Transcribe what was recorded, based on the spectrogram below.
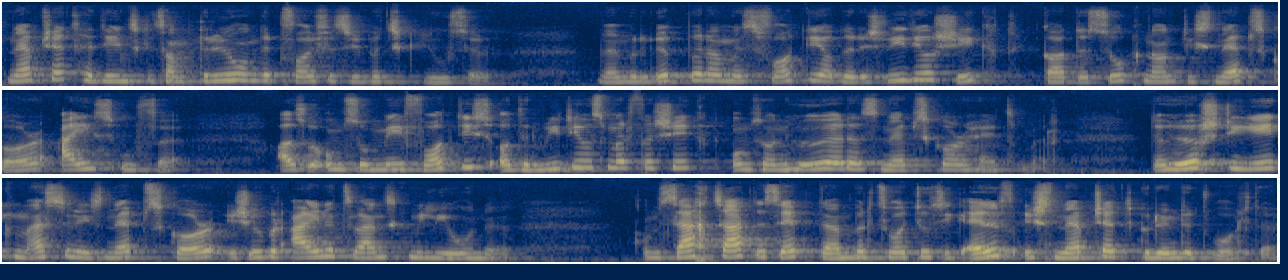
Snapchat hat insgesamt 375 User. Wenn man jemandem ein Foto oder ein Video schickt, geht der sogenannte Snapscore 1 auf. Also umso mehr Fotos oder Videos man verschickt, umso einen höheren Snapscore hat man. Der höchste je gemessene Snapscore ist über 21 Millionen. Am 16. September 2011 ist Snapchat gegründet worden.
